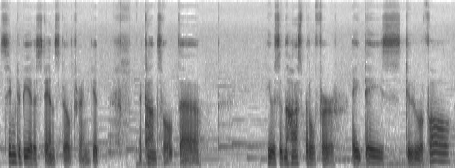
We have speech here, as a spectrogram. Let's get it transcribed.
seem to be at a standstill trying to get a consult. Uh, he was in the hospital for eight days due to a fall,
